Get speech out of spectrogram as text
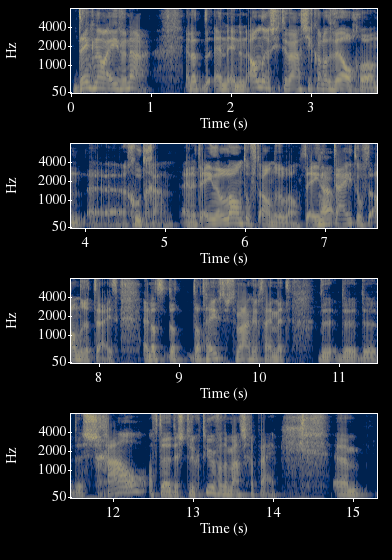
denk nou even na. En, dat, en in een andere situatie kan het wel gewoon uh, goed gaan. En het ene land of het andere land. De ene ja. tijd of de andere tijd. En dat, dat, dat heeft dus te maken, zegt hij, met de, de, de, de schaal of de, de structuur van de maatschappij. Um,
